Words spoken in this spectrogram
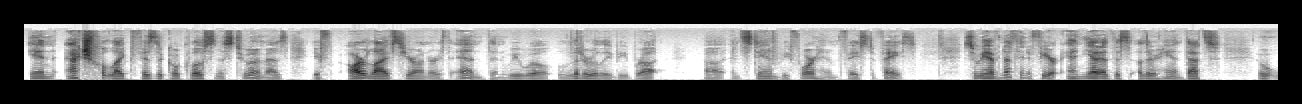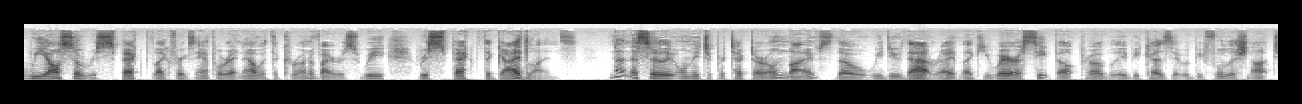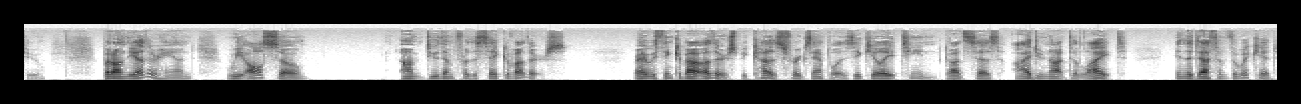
in actual like physical closeness to him as if our lives here on earth end then we will literally be brought uh, and stand before him face to face. So we have nothing to fear. And yet at this other hand that's uh, we also respect like for example right now with the coronavirus we respect the guidelines. Not necessarily only to protect our own lives though we do that right? Like you wear a seatbelt probably because it would be foolish not to. But on the other hand we also um, do them for the sake of others. Right? We think about others because, for example, Ezekiel 18, God says, I do not delight in the death of the wicked,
